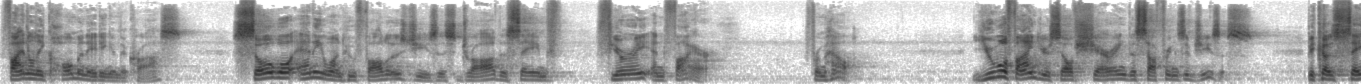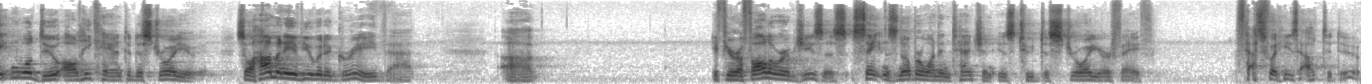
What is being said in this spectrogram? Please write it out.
finally culminating in the cross, so will anyone who follows Jesus draw the same fury and fire from hell. You will find yourself sharing the sufferings of Jesus because Satan will do all he can to destroy you. So, how many of you would agree that uh, if you're a follower of Jesus, Satan's number one intention is to destroy your faith? That's what he's out to do.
